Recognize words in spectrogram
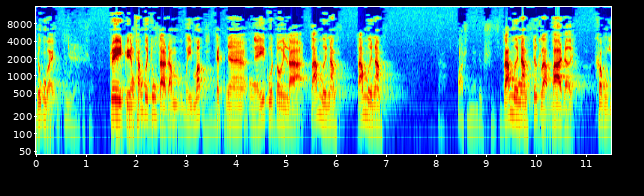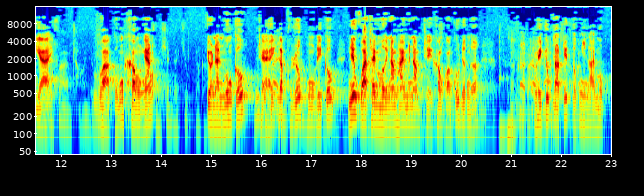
đúng vậy. Tuy truyền thống của chúng ta đã bị mất, cách ờ, nghĩ của tôi là 80 năm 80 năm. 80 năm tức là ba đời, không dài và cũng không ngắn. Cho nên muốn cứu thì gấp rút đi cứu. Nếu qua thêm 10 năm 20 năm thì không còn cứu được nữa. Vậy chúng ta tiếp tục nhìn lại một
